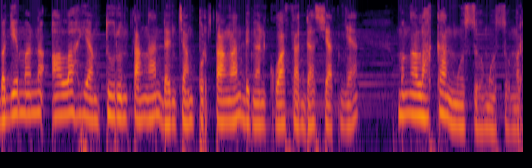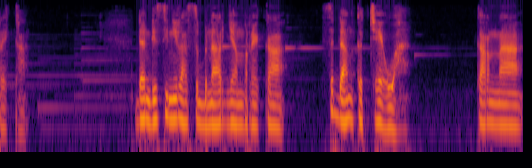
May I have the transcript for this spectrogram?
bagaimana Allah yang turun tangan dan campur tangan dengan kuasa dahsyatnya mengalahkan musuh-musuh mereka. Dan di sinilah sebenarnya mereka sedang kecewa karena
